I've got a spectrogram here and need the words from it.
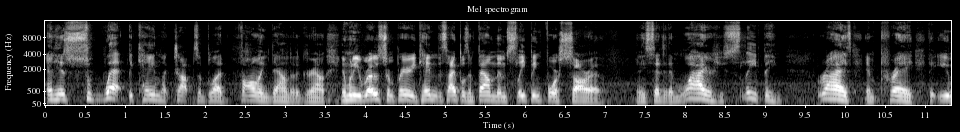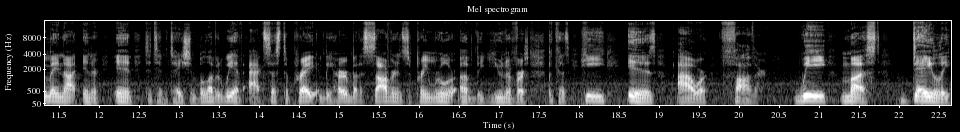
and his sweat became like drops of blood falling down to the ground. And when he rose from prayer, he came to the disciples and found them sleeping for sorrow. And he said to them, Why are you sleeping? Rise and pray that you may not enter into temptation. Beloved, we have access to pray and be heard by the sovereign and supreme ruler of the universe because he is our Father. We must daily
